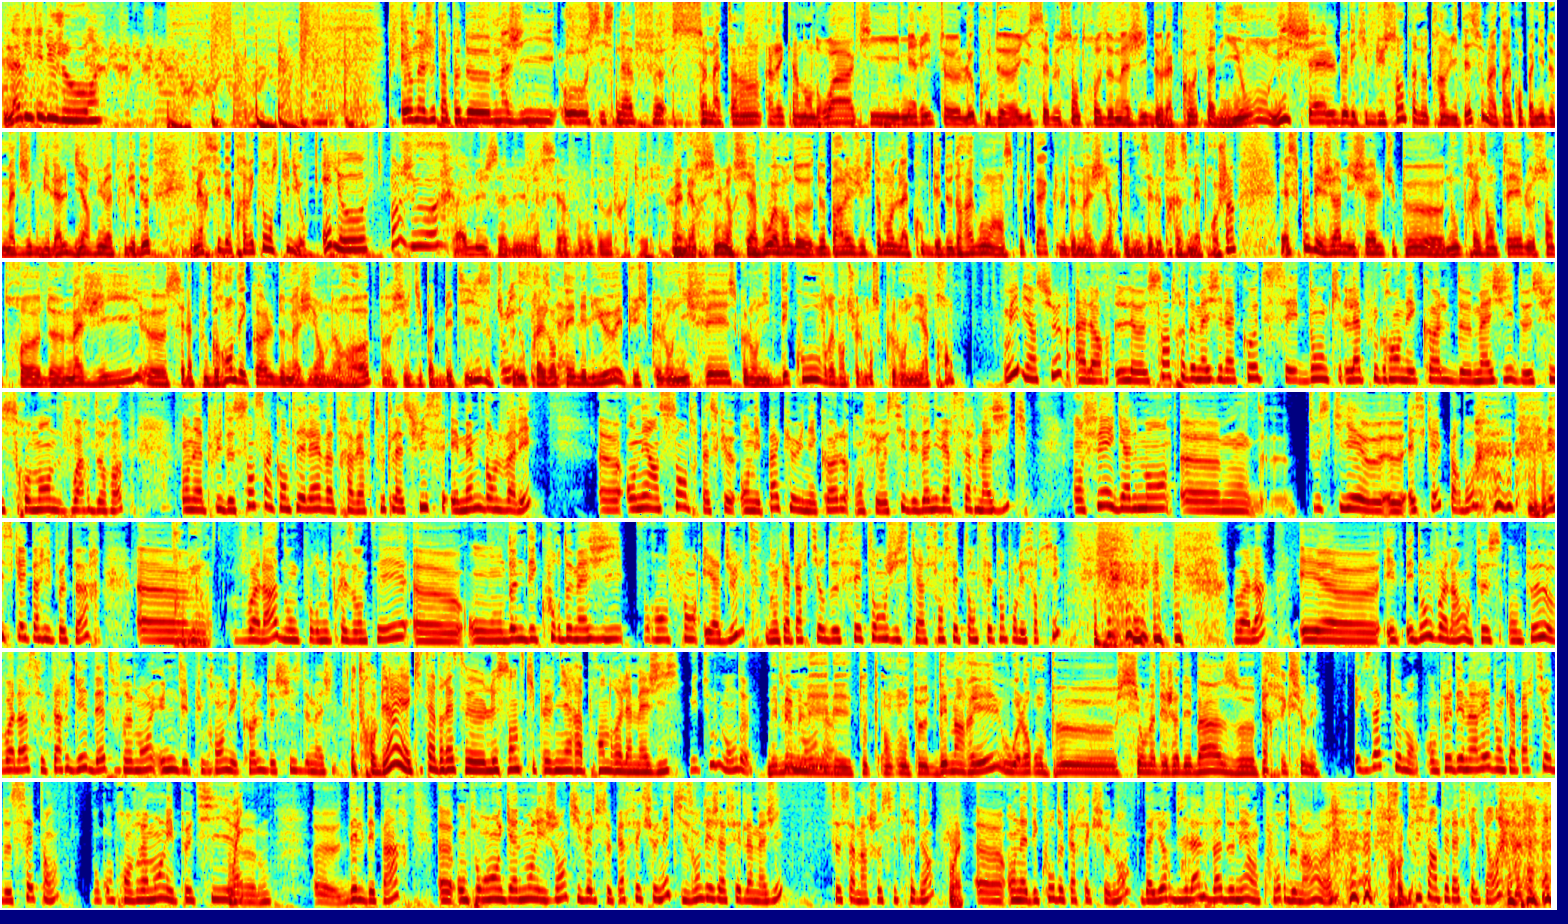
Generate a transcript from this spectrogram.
L'invité du jour. Et on ajoute un peu de magie au 6-9 ce matin avec un endroit qui mérite le coup d'œil. C'est le centre de magie de la côte à Nyon. Michel de l'équipe du centre est notre invité ce matin accompagné de Magic Bilal. Bienvenue à tous les deux. Merci d'être avec nous en studio. Hello. Bonjour. Salut, salut. Merci à vous de votre accueil. Mais merci, merci à vous. Avant de, de parler justement de la Coupe des Deux Dragons, un spectacle de magie organisé le 13 mai prochain. Est-ce que déjà, Michel, tu peux euh, nous présenter le centre de magie Euh, C'est la plus grande école de magie en Europe, si je dis pas de bêtises. Tu Oui, peux nous présenter exact. les lieux et puis ce que l'on y fait, ce que l'on y découvre, éventuellement ce que l'on y apprend. Oui, bien sûr. Alors, le Centre de magie La Côte, c'est donc la plus grande école de magie de Suisse romande, voire d'Europe. On a plus de 150 élèves à travers toute la Suisse et même dans le Valais. Euh, on est un centre parce qu'on n'est pas qu'une école, on fait aussi des anniversaires magiques. On fait également euh, tout ce qui est euh, euh, escape, pardon, escape Harry Potter. Euh, voilà, donc pour nous présenter, euh, on donne des cours de magie pour enfants et adultes, donc à partir de 7 ans jusqu'à 177 ans pour les sorciers. voilà, et, euh, et, et donc voilà, on peut, on peut voilà se targuer d'être vraiment une des plus grandes écoles de Suisse de magie. Trop bien. Et à qui s'adresse le centre qui peut venir apprendre la magie? Mais tout le monde. Mais tout même le les, monde. les on peut démarrer ou alors on peut, si on a déjà des bases, euh, perfectionner. Exactement. On peut démarrer donc à partir de 7 ans. Donc on prend vraiment les petits Ouais. euh, euh, dès le départ. Euh, on prend également les gens qui veulent se perfectionner, qui ont déjà fait de la magie. Ça, ça marche aussi très bien. Ouais. Euh, on a des cours de perfectionnement. D'ailleurs, Bilal va donner un cours demain, Trop bien. si ça intéresse quelqu'un,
